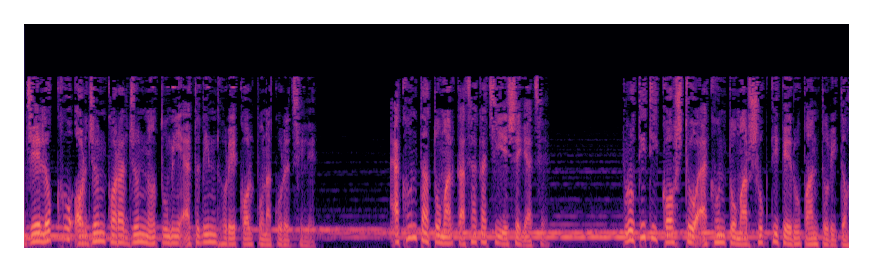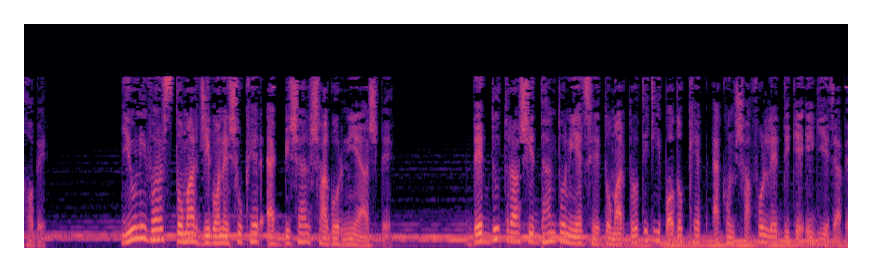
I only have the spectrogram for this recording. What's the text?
যে লক্ষ্য অর্জন করার জন্য তুমি এতদিন ধরে কল্পনা করেছিলে। এখন তা তোমার কাছাকাছি এসে গেছে। প্রতিটি কষ্ট এখন তোমার শক্তিতে রূপান্তরিত হবে। ইউনিভার্স তোমার জীবনে সুখের এক বিশাল সাগর নিয়ে আসবে। দেবদূতরা সিদ্ধান্ত নিয়েছে তোমার প্রতিটি পদক্ষেপ এখন সাফল্যের দিকে এগিয়ে যাবে।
